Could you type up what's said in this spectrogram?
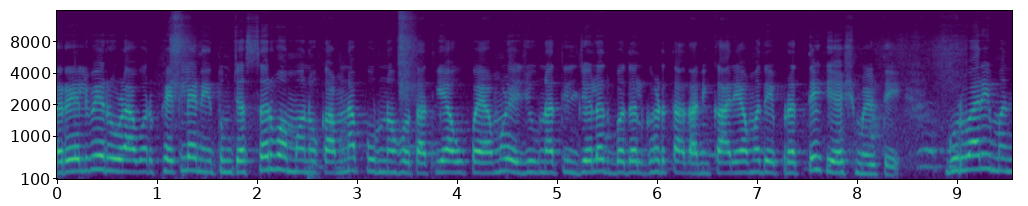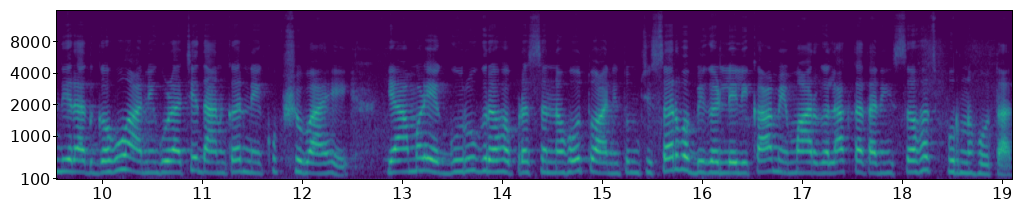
रेल्वे रुळावर फेकल्याने तुमच्या सर्व मनोकामना पूर्ण होतात. या उपायामुळे जीवनातील जलद बदल घडतात आणि कार्यामध्ये प्रत्येक यश मिळते. गुरुवारी मंदिरात गहू आणि गुळाचे दान करणे खूप शुभ आहे. यामुळे गुरुग्रह प्रसन्न होतो आणि तुमची सर्व बिघडलेली कामे मार्ग लागतात आणि सहज पूर्ण होतात.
